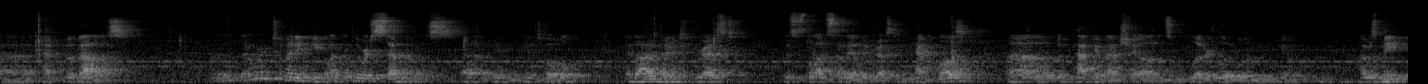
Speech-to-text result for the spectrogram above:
uh, at Vivalis. There weren't too many people. I think there were seven of us uh, in, in total. And I went dressed, this is the last Sunday I'll be dressed in camp clothes, uh, with papier-mâché on and some glitter glue and, you know, I was me.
